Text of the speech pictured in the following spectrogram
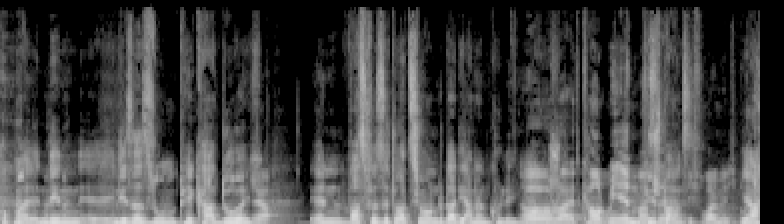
guck mal in, den, äh, in dieser Zoom-PK durch, Ja. In was für Situationen du da die anderen Kollegen erwischst. Alright, count me in, Marcel. Spaß. Ich freue mich. Gut. Ja.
